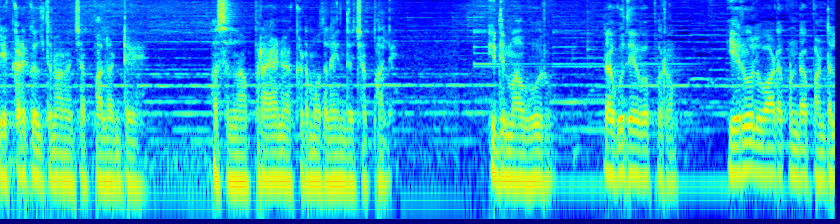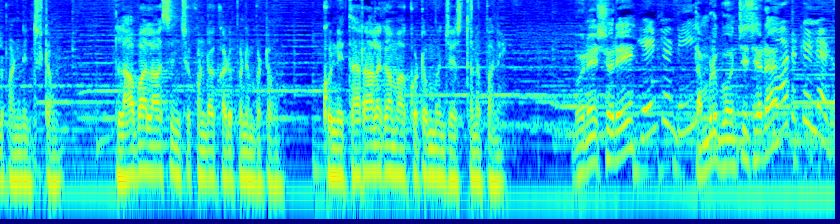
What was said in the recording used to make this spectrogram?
ఎక్కడికి వెళ్తున్నానో చెప్పాలంటే అసలు నా ప్రయాణం ఎక్కడ మొదలైందో చెప్పాలి. ఇది మా ఊరు రఘుదేవపురం. ఎరువులు వాడకుండా పంటలు పండించటం లాభాలు ఆశించకుండా కడుపు నింపటం కొన్ని తరాలుగా మా కుటుంబం చేస్తున్న పని. భువనేశ్వరి ఏంటండి? తమ్ముడు భోంచేశాడా? తోటకెళ్ళాడు.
